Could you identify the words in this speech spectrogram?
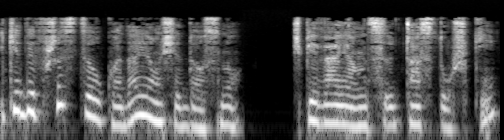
I kiedy wszyscy układają się do snu, śpiewając czastuszki,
